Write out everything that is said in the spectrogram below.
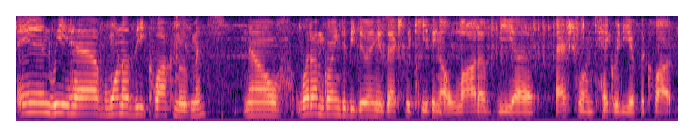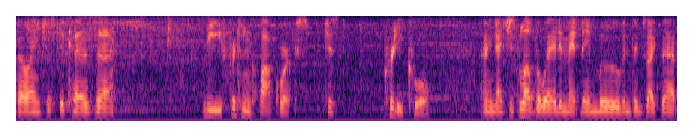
And we have one of the clock movements. Now, what I'm going to be doing is actually keeping a lot of the uh, actual integrity of the clock going, just because uh, the freaking clockworks just pretty cool. I mean, I just love the way they they move and things like that.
